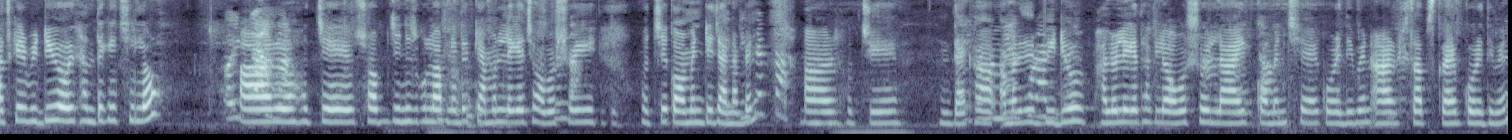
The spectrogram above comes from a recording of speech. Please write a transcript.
আজকের ভিডিও এখান থেকে ছিল। আর হচ্ছে সব জিনিসগুলো আপনাদের কেমন লেগেছে অবশ্যই হচ্ছে কমেন্টে জানাবেন। আর হচ্ছে দেখা, আমাদের ভিডিও ভালো লেগে থাকলে অবশ্যই লাইক কমেন্ট শেয়ার করে দিবেন আর সাবস্ক্রাইব করে দিবেন।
